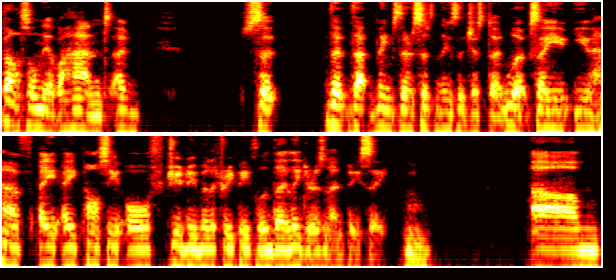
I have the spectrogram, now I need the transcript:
But on the other hand, um, so that that means there are certain things that just don't work. So you, you have a, a party of junior military people and their leader is an NPC. Um,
